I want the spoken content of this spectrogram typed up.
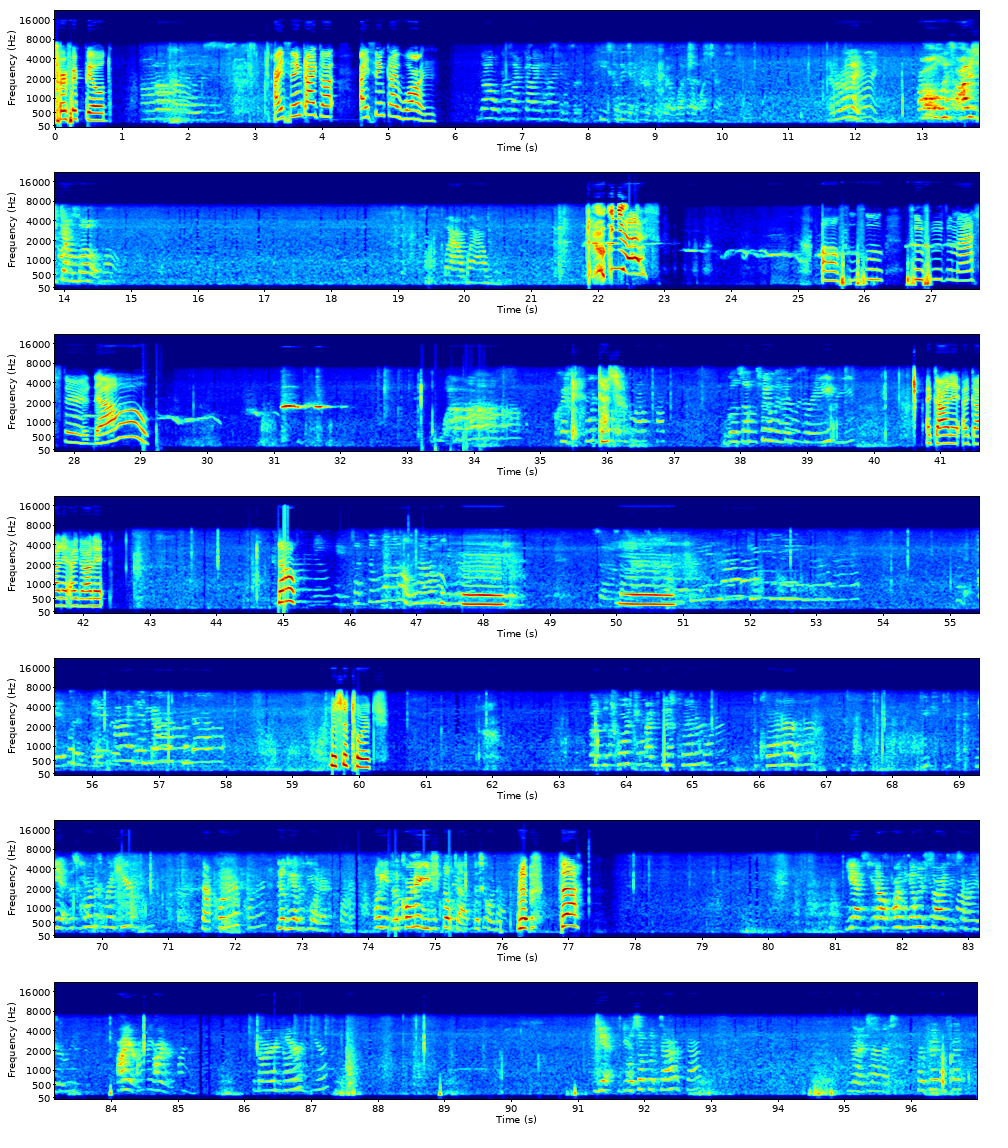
Perfect build. I think I got. I think I won. No, because that guy has to get a perfect. He's gonna get a Watch. Alright. Oh, his eyes are down low. Wow. Wow. yes! Oh, Fufu, Fufu the master. No! Wow. Okay, That's- goes up to three. I got it, I got it, I got it. No! Mm. Yeah. It's a torch. Corner right here. That corner. No, the other corner. Oh yeah, the corner you just built out. This corner. The, the Yes. Now on the other side is iron. Iron. Iron. An iron here. Yeah. What's up with that? Nice. Nice. Perfect. Perfect.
